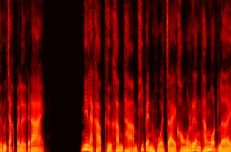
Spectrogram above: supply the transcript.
ยรู้จักไปเลยก็ได้ นี่แหละครับคือคำถามที่เป็นหัวใจของเรื่องทั้งหมดเลย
